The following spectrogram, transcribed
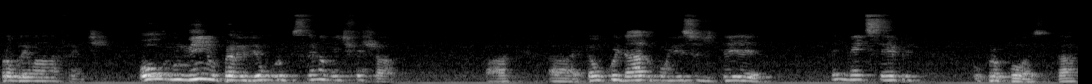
problema lá na frente. Ou, no mínimo, para viver um grupo extremamente fechado. Tá? Ah, então, cuidado com isso de ter, ter, em mente sempre o propósito. Tá?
